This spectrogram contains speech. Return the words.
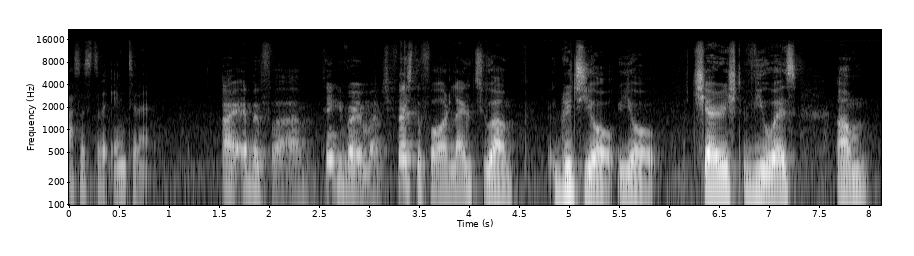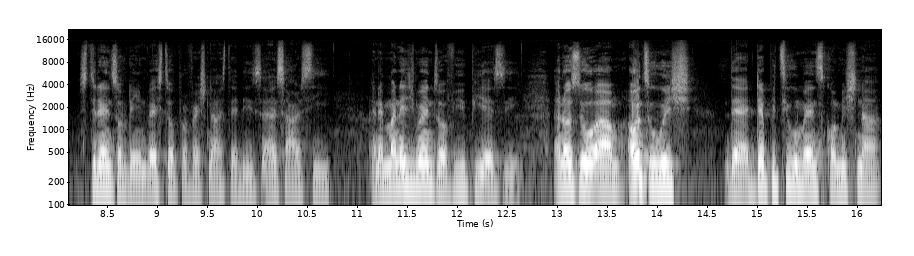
access to the internet? All right, Emefa, um, thank you very much. First of all, I'd like to um, greet your, your cherished viewers, um, students of the University of Professional Studies, SRC, and the management of UPSA. And also, um, I want to wish the Deputy Women's Commissioner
